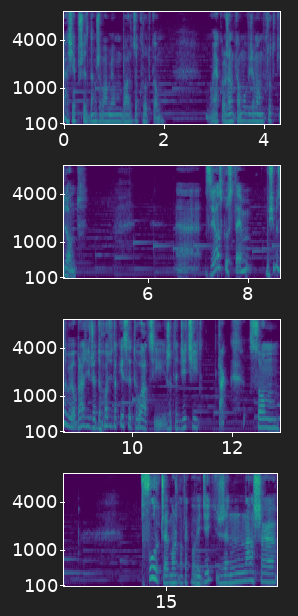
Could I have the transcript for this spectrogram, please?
Ja się przyznam, że mam ją bardzo krótką. Moja koleżanka mówi, że mam krótki ląd w związku z tym musimy sobie wyobrazić, że dochodzi do takiej sytuacji, że te dzieci tak są twórcze, można tak powiedzieć, że nasza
